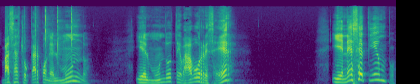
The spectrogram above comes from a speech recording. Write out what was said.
vas a chocar con el mundo y el mundo te va a aborrecer. Y en ese tiempo,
